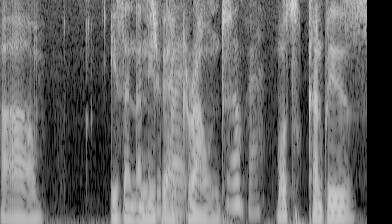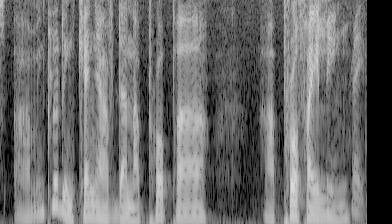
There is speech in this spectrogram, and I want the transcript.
um, is underneath their ground. Okay. Most countries, um, including Kenya, have done a proper uh, profiling Right.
